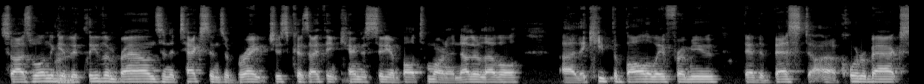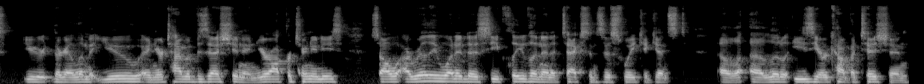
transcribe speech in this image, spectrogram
So I was willing to give the Cleveland Browns and the Texans a break just because I think Kansas City and Baltimore on another level. Uh, they keep the ball away from you. They have the best uh, quarterbacks. You're, they're going to limit you and your time of possession and your opportunities. So I really wanted to see Cleveland and the Texans this week against a, a little easier competition.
